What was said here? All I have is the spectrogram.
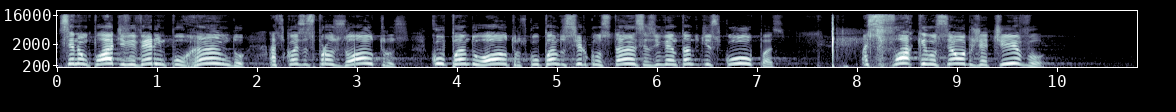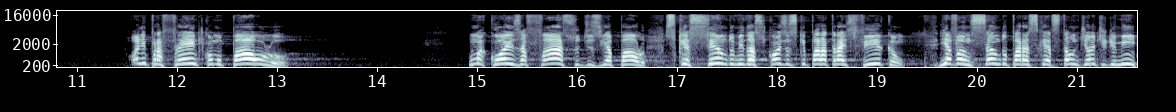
Você não pode viver empurrando as coisas para os outros, culpando outros, culpando circunstâncias, inventando desculpas. Mas foque no seu objetivo. Olhe para frente, como Paulo. Uma coisa faço, dizia Paulo, esquecendo-me das coisas que para trás ficam e avançando para as que estão diante de mim,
